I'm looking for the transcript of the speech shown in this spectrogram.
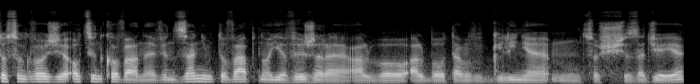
to są gwoździe ocynkowane, więc zanim to wapno je wyżre albo, albo tam w glinie mm, coś się zadzieje,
